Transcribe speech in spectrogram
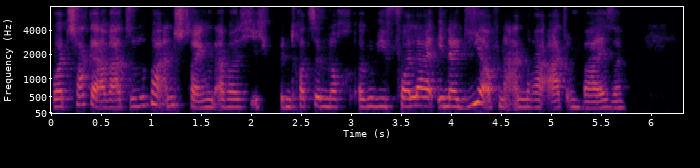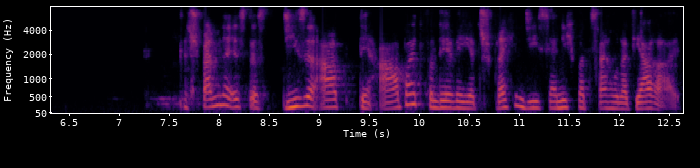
boah, Chaka war super anstrengend, aber ich, ich bin trotzdem noch irgendwie voller Energie auf eine andere Art und Weise. Das Spannende ist, dass diese Art der Arbeit, von der wir jetzt sprechen, die ist ja nicht mal 200 Jahre alt.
